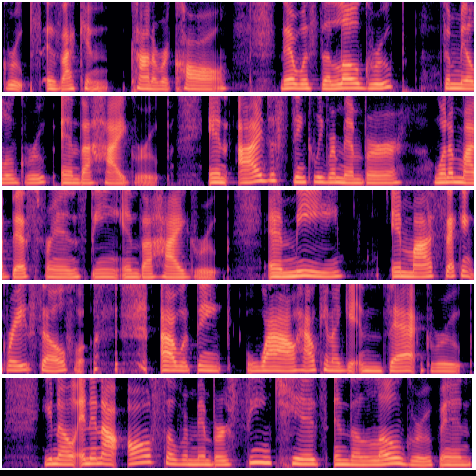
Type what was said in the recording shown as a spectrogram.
groups as I can kind of recall. There was the low group, the middle group, and the high group. And I distinctly remember one of my best friends being in the high group and me in my second grade self, I would think, wow, how can I get in that group? You know, and then I also remember seeing kids in the low group and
